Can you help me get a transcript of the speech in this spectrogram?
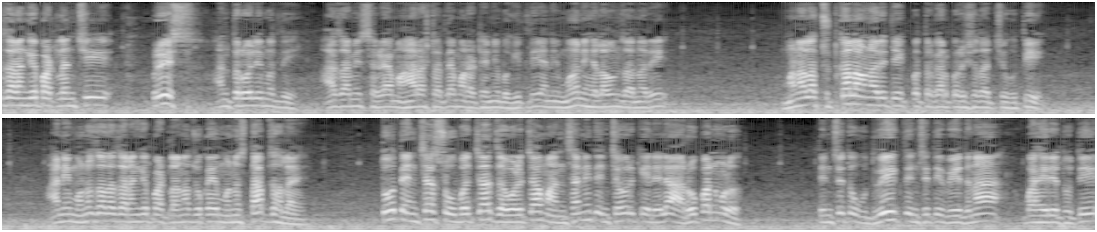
जरांगे पाटलांची प्रेस आंतरवलीमधली. आज आम्ही सगळ्या महाराष्ट्रातल्या मराठ्यांनी बघितली आणि मन हेलावून जाणारी मनाला चुटका लावणारी ती एक पत्रकार परिषदाची होती. आणि मनोजदादा जरांगे पाटलांना जो काही मनस्ताप झालाय तो त्यांच्या सोबतच्या जवळच्या माणसांनी त्यांच्यावर केलेल्या आरोपांमुळे त्यांचे तो उद्वेग त्यांचे ते वेदना बाहेर येत होती.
